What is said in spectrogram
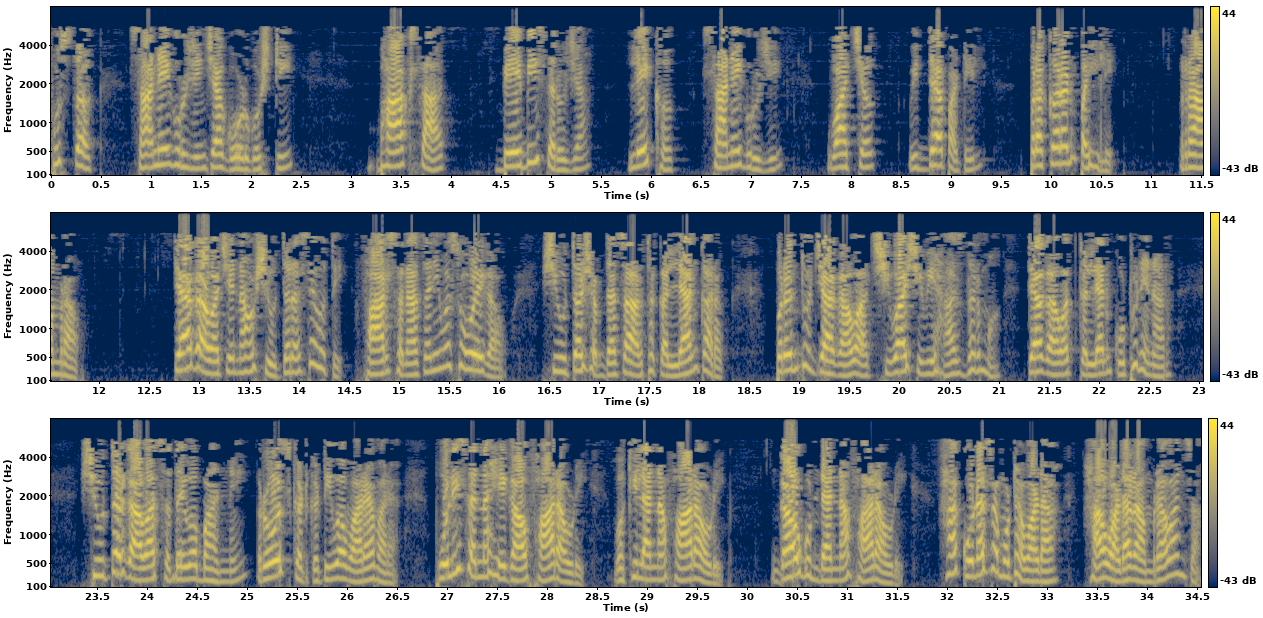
पुस्तक साने गुरुजींच्या गोड गोष्टी भाग सात बेबी सरोजा लेखक साने गुरुजी वाचक विद्या पाटील प्रकरण पहिले रामराव. त्या गावाचे नाव शिवतर असे होते. फार सनातनी व सोळे गाव. शिवतर शब्दाचा अर्थ कल्याणकारक. परंतु ज्या गावात शिवाशिवी हाच धर्म त्या गावात कल्याण कोठून येणार? शिवतर गावात सदैव भांडणे रोज कटकटी व वाऱ्या वाऱ्या पोलिसांना हे गाव फार आवडे वकिलांना फार आवडे. गावगुंड्यांना फार आवडे. हा कोणाचा मोठा वाडा? हा वाडा रामरावांचा.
